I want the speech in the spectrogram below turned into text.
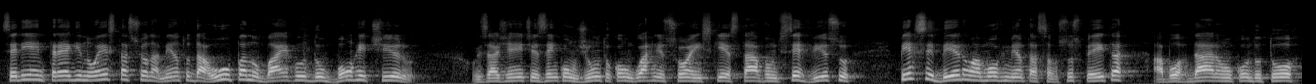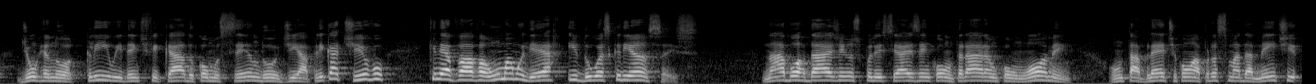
seria entregue no estacionamento da UPA no bairro do Bom Retiro. Os agentes, em conjunto com guarnições que estavam de serviço, perceberam a movimentação suspeita, abordaram o condutor de um Renault Clio identificado como sendo de aplicativo, que levava uma mulher e duas crianças. Na abordagem, os policiais encontraram com um homem um tablete com aproximadamente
